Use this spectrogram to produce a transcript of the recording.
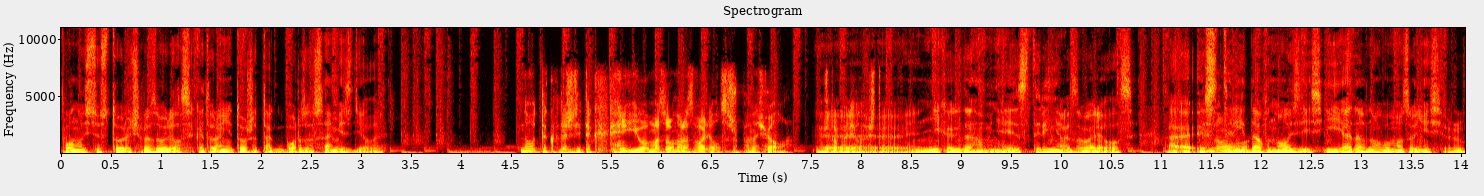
полностью сторож развалился, который они тоже так борзо сами сделали. Ну, так подожди, так и у Amazon разваливался же поначалу. Что э, поделаешь? Никогда у меня S3 не разваливался. А S3 ну. давно здесь, и я давно в Амазоне сижу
